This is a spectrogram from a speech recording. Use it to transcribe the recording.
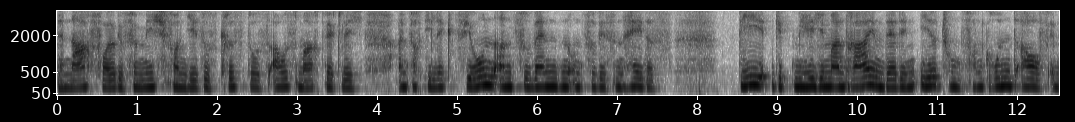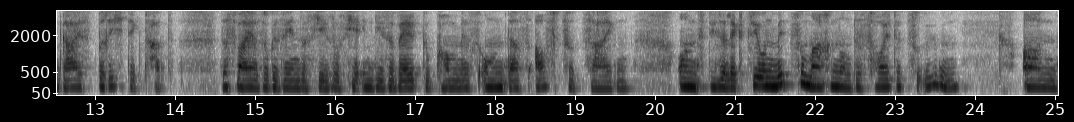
der Nachfolge für mich von Jesus Christus ausmacht, wirklich einfach die Lektionen anzuwenden und zu wissen, hey, das, die gibt mir jemand rein, der den Irrtum von Grund auf im Geist berichtigt hat. Das war ja so gesehen, dass Jesus hier in diese Welt gekommen ist, um das aufzuzeigen und diese Lektion mitzumachen und das heute zu üben und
